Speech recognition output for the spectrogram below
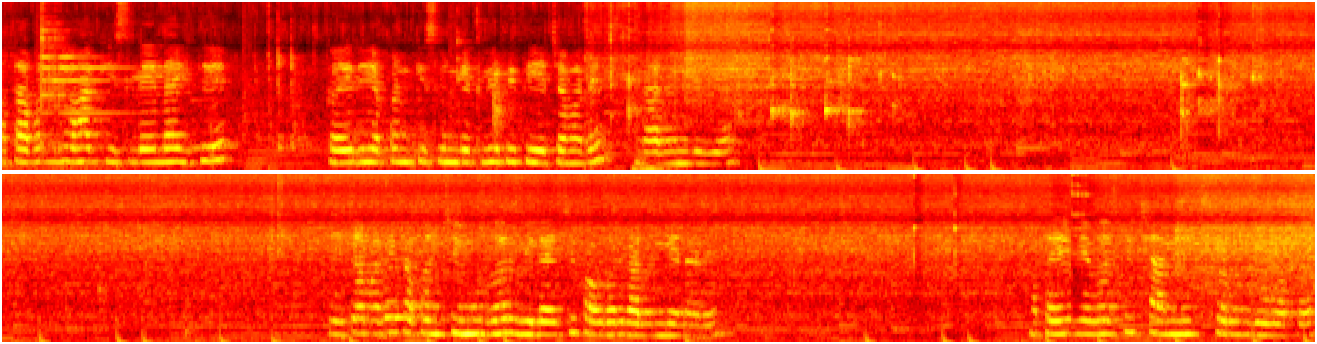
आता आपण जो हा किसलेला इथे कैरी आपण किसून घेतली होती ती याच्यामध्ये घालून घेऊया. त्याच्यामध्येच आपण चिमूरभर विलायची पावडर घालून घेणार आहे. आता हे व्यवस्थित छान मिक्स करून घेऊ आपण.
